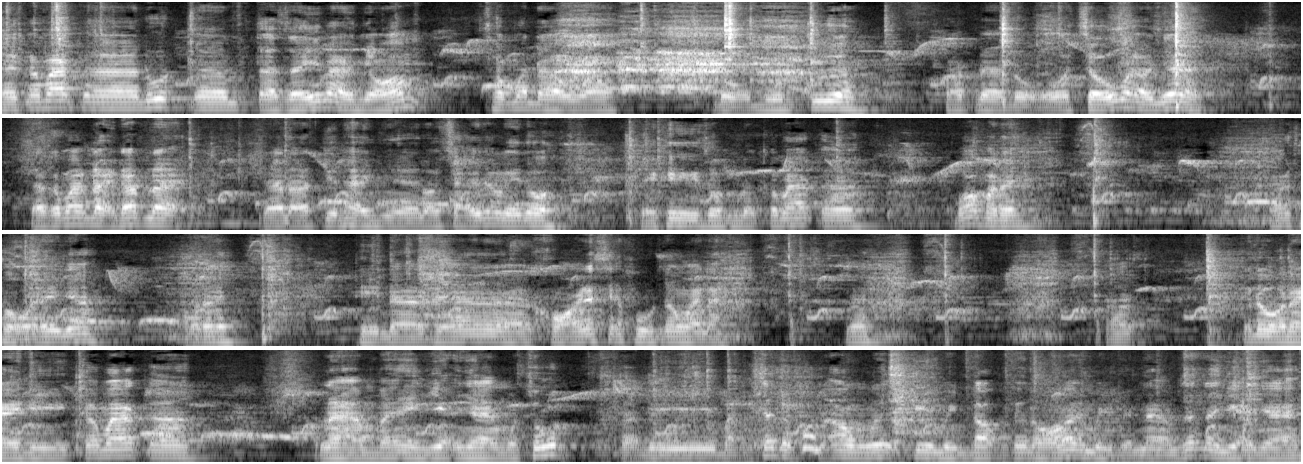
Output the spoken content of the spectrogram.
Đây, các bác à, đút tờ giấy vào nhóm. Xong bắt đầu đổ mùn cưa hoặc là đổ chấu vào nhá. Là các bác lại đắp lại. Là đã tiến hành nó cháy trong đấy rồi. Để khi dùng được các bác bóp vào đây. Bác thổi đây nhá. Ở đây thì là sẽ khói nó sẽ phụt ra ngoài này. Nhá. Đó. cái đồ này thì các bác ờ, làm phải nhẹ nhàng một chút tại vì bản chất là con ong ấy, khi mình động tới nó thì mình phải làm rất là nhẹ nhàng.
